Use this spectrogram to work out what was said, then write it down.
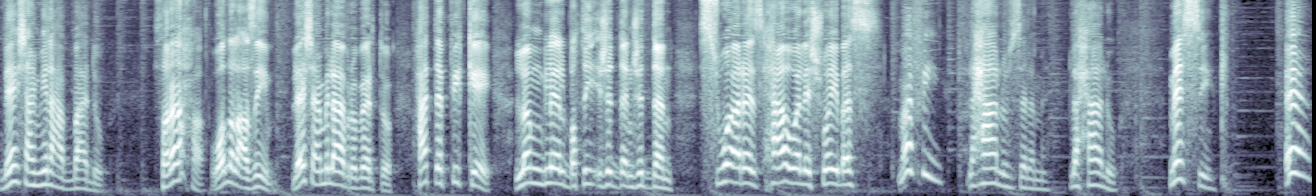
ليش عم يلعب بعده؟ صراحة والله العظيم. ليش عم يلعب روبرتو؟ حتى بيكي لونجليه بطيء جدا جدا. سواريز حاول شوي بس ما في. لحاله الزلمة لحاله. ميسي. إيه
